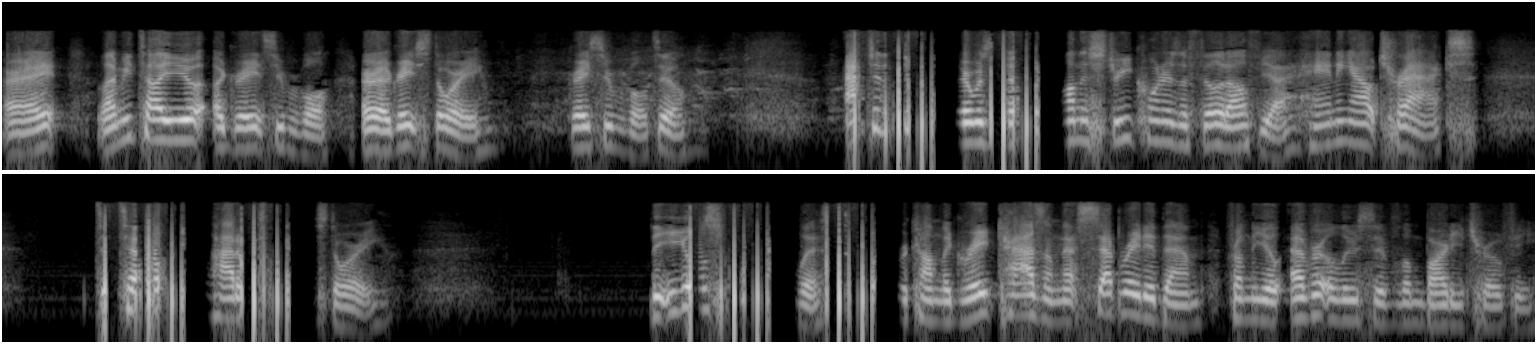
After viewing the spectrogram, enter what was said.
All right? Let me tell you a great Super Bowl or a great story. Great Super Bowl too. After the there was on the street corners of Philadelphia handing out tracts to tell people how to tell the story. The Eagles list overcome the great chasm that separated them from the ever elusive Lombardi trophy.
